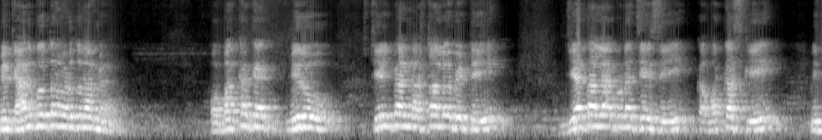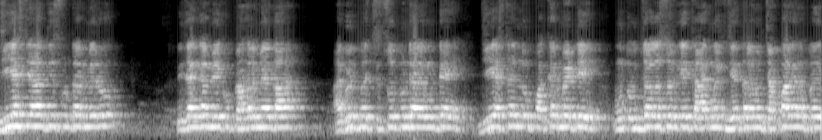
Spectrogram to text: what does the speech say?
మేము కేంద్ర ప్రభుత్వం అడుగుతున్నాం మేము. ఒక పక్క మీరు స్టీల్ ప్లాంట్ నష్టాల్లో పెట్టి జీతాలు లేకుండా చేసి వర్కర్స్కి మీ జిఎస్టీ ఎలా తీసుకుంటారు మీరు? నిజంగా మీకు ప్రజల మీద అభివృద్ధి చూసుకుంటే ఉంటే జిఎస్టీ నువ్వు పక్కన పెట్టి ముందు ఉద్యోగస్తులకి కార్మికులకి జీతాలు చెప్పాలి కదా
